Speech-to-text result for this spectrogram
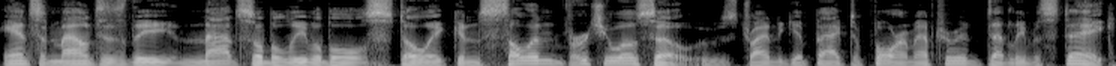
Anson Mount is the not so believable, stoic and sullen virtuoso who's trying to get back to form after a deadly mistake.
